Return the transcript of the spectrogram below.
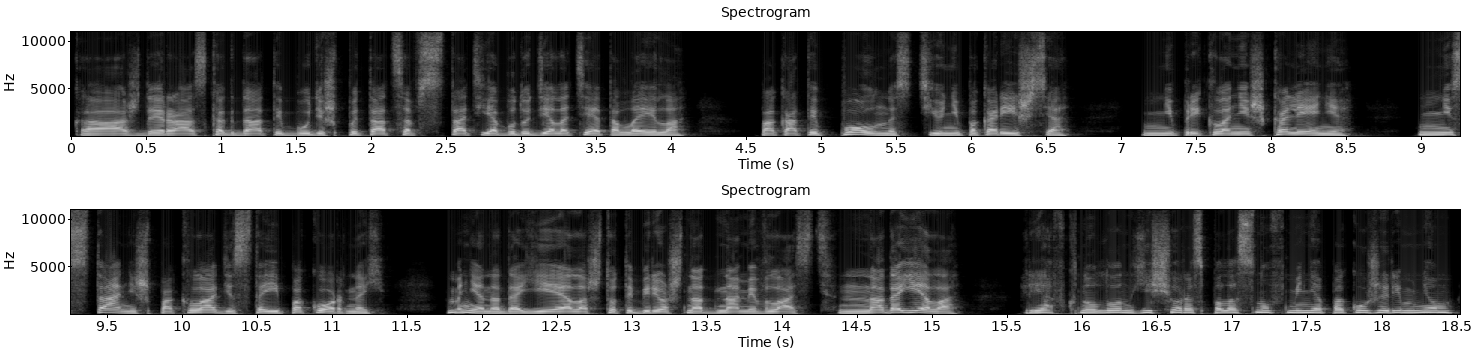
«Каждый раз, когда ты будешь пытаться встать, я буду делать это, Лейла пока ты полностью не покоришься, не преклонишь колени, не станешь покладистой и покорной. Мне надоело, что ты берешь над нами власть. Надоело!» Рявкнул он, еще раз полоснув меня по коже ремнем,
